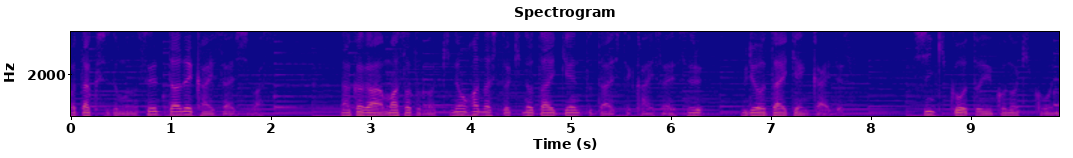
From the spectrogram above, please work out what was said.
私どものセンターで開催します。中川雅人の気の話と気の体験と題して開催する無料体験会です。新気候というこの気候に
